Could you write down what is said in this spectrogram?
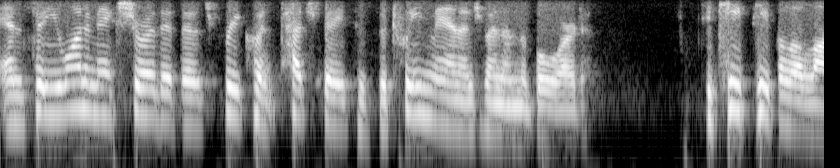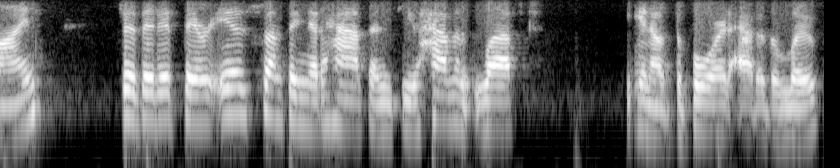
And so you want to make sure that those frequent touch bases between management and the board to keep people aligned so that if there is something that happens, you haven't left, you know, the board out of the loop.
